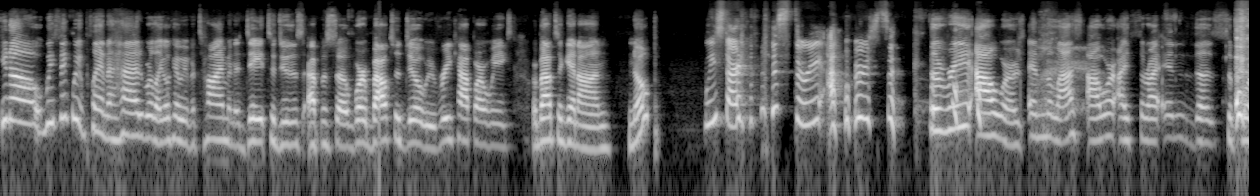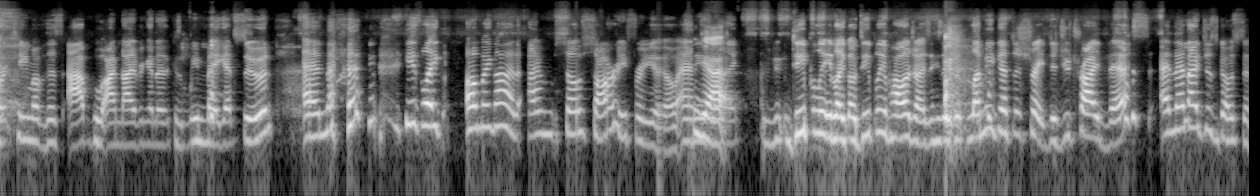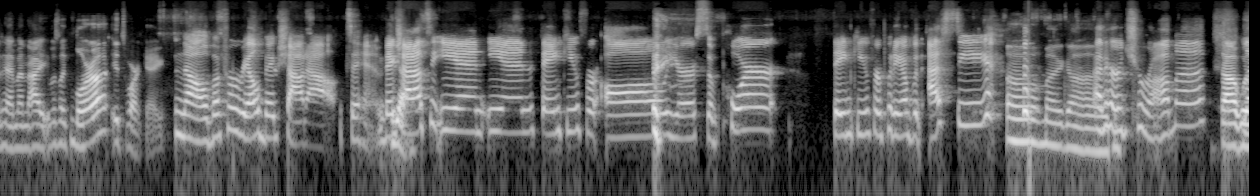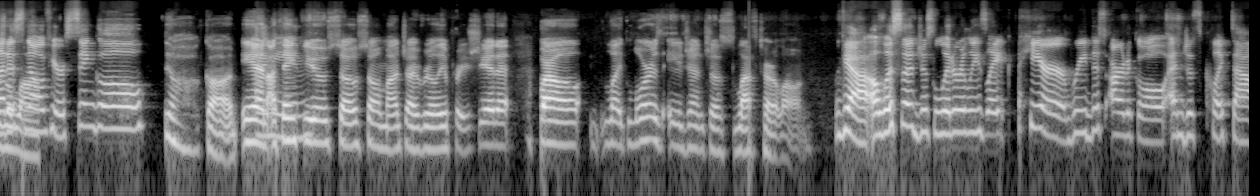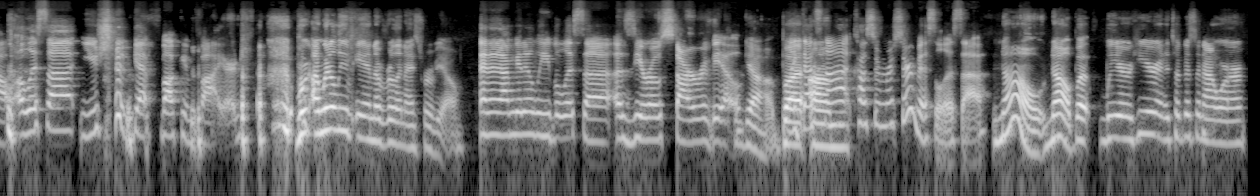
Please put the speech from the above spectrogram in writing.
You know, we think we plan ahead. We're like, okay, we have a time and a date to do this episode. We're about to do it. We recap our weeks. We're about to get on. Nope. We started this three hours ago. Three hours. And the last hour, I threatened the support team of this app, who I'm not even gonna, because we may get sued. And then he's like, oh my god i'm so sorry for you and yeah like, deeply like oh deeply apologizing he's like let me get this straight did you try this and then i just ghosted him and i was like laura it's working no but for real big shout out to him big yeah. shout out to ian ian thank you for all your support Thank you for putting up with Este. Oh my god. and her trauma. That was Let us lot. know if you're single Oh God. And I, mean, I, thank you so so much. I really appreciate it. Well, like Laura's agent just left her alone. Yeah, Alyssa just literally is like, here, read this article and just clicked out. Alyssa, you should get fucking fired. I'm gonna leave Ian a really nice review. And then I'm gonna leave Alyssa a zero star review. Yeah, but like, that's um, not customer service, Alyssa. No, no, but we're here and it took us an hour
